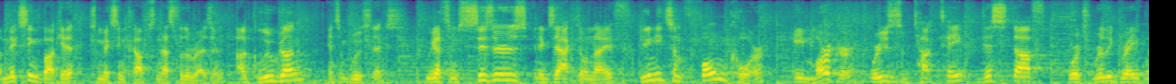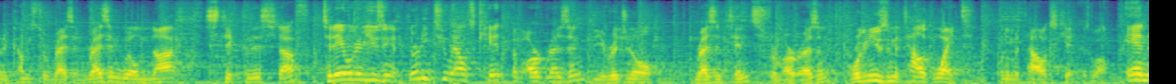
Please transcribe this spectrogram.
A mixing bucket, some mixing cups, and that's for the resin. A glue gun and some glue sticks. We got some scissors, an X-Acto knife. You need some foam core, a marker. We're using some tuck tape. This stuff works really great when it comes to resin. Resin will not stick to this stuff. Today we're gonna be using a 32 ounce kit of art resin, the original resin tints from Art Resin. We're gonna use the metallic white from the metallics kit as well. And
